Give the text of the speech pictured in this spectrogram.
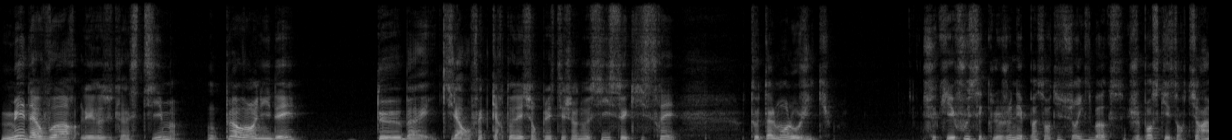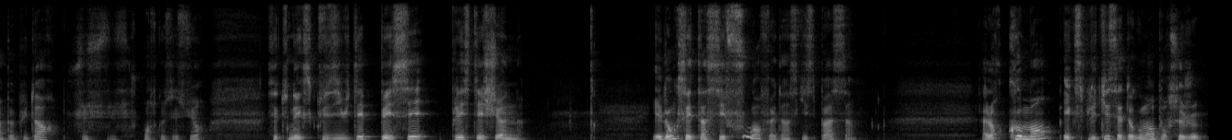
Mais d'avoir les résultats Steam, on peut avoir une idée bah, qu'il a en fait cartonné sur PlayStation aussi, ce qui serait totalement logique. Ce qui est fou, c'est que le jeu n'est pas sorti sur Xbox. Je pense qu'il sortira un peu plus tard. Je, pense que c'est sûr. C'est une exclusivité PC PlayStation. Et donc c'est assez fou en fait hein, ce qui se passe. Alors comment expliquer cet augment pour ce jeu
